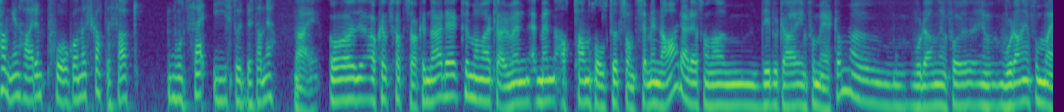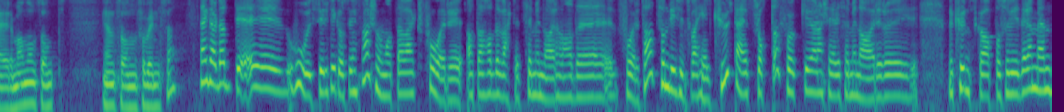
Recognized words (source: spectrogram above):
Tangen har en pågående skattesak mot seg i Storbritannia. Nei, og akkurat skattesaken der, det kunne man være klar over. Men, men, at han holdt et sånt seminar, er det sånn de burde ha informert om? Hvordan, hvordan informerer man om sånt i en sånn forbindelse? Det er klart at eh, Hovedstyret fikk også informasjon om at det, fore, at det, hadde vært et seminar han hadde foretatt, som de syntes var helt kult. Det er jo flott at folk arrangerer seminarer med kunnskap osv., men,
